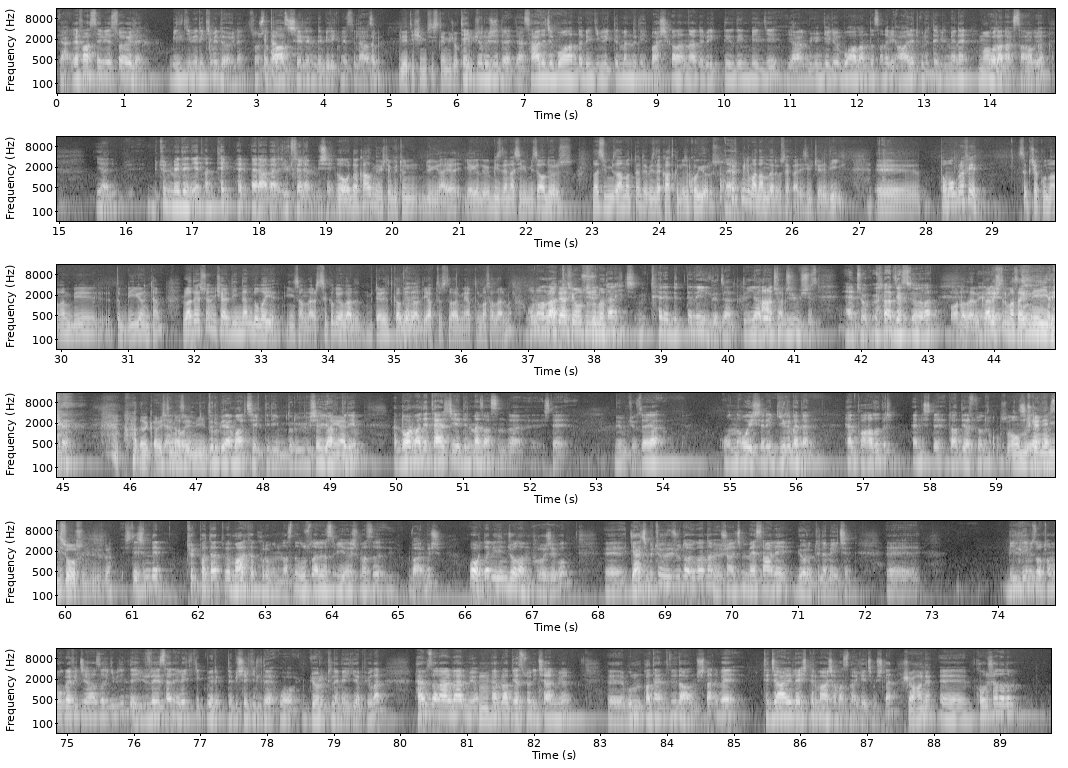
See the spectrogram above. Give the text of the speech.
Yani refah seviyesi öyle. Bilgi birikimi de öyle. Sonuçta E, tabii. bazı şeylerin de birikmesi lazım. Tabii. İletişim sistemi çok gelişti. Teknoloji de yani sadece bu alanda bilgi biriktirmen de değil. Başka alanlarda biriktirdiğin bilgi yarın bir gün geliyor bu alanda sana bir alet üretebilmene Muhakkak, olanak sağlıyor. muhakkak. Yani bütün medeniyet hani tek hep beraber yükselen bir şey. Orada kalmıyor işte bütün dünyaya yayılıyor. Biz de nasibimizi alıyoruz. Nasibimizi almaktan öte biz de katkımızı koyuyoruz. Evet. Türk bilim adamları bu sefer İsviçreli değil. Ee, tomografi sıkça kullanılan bir tıbbi yöntem. Radyasyon içerdiğinden dolayı insanlar sıkılıyorlardı, mütereddit kalıyorlardı Evet. yaptırsalar mı yaptırmasalar mı. Onun Vallahi radyasyonsuzunu Türkler hiç tereddütte değildi can. Dünyada Ha, üçüncüymüşüz. En çok radyasyon olan. oraları Ee, karıştırmasaydın iyiydi. oraları Yani karıştırmasaydın o- iyiydi. dur bir MR çektireyim, dur bir şey Yani. yaptırayım. Yani normalde tercih edilmez aslında. İşte mümkünse ya onunla o işlere girmeden hem pahalıdır hem işte radyasyon Olsun, olmuşken şey en iyisi olsun bizde. İşte şimdi Türk Patent ve Marka Kurumu'nun aslında uluslararası bir yarışması varmış. Orada birinci olan bir proje bu. Ee, gerçi bütün vücuda uygulanamıyor. Şu an için mesane görüntüleme için. Ee, bildiğimiz o tomografi cihazları gibi değil de yüzeysel elektrik verip de bir şekilde o görüntülemeyi yapıyorlar. Hem zarar vermiyor Hı hı. hem radyasyon içermiyor. Ee, bunun patentini de almışlar ve ticarileştirme aşamasına geçmişler. Şahane. Ee, konuşan adam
